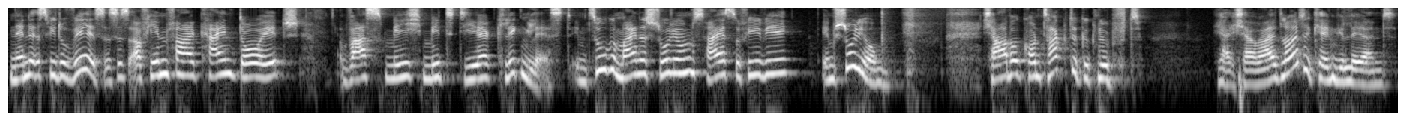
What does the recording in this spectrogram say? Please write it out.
nenne es wie du willst. Es ist auf jeden Fall kein Deutsch, was mich mit dir klicken lässt. Im Zuge meines Studiums heißt so viel wie im Studium. Ich habe Kontakte geknüpft. Ja, ich habe halt Leute kennengelernt.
